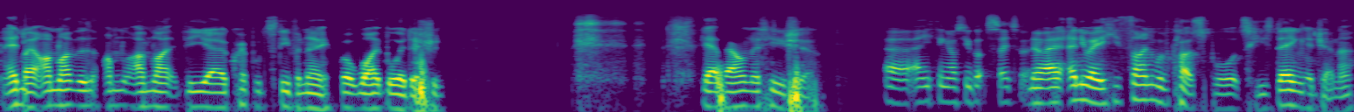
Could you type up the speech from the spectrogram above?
anyway, I'm like the I'm I'm like the uh, crippled Stephen A, but white boy edition. Get that on a t-shirt. Uh, anything else you've got to say to it? No, anyway, he signed with Clutch Sports. He's dating a Jenner.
